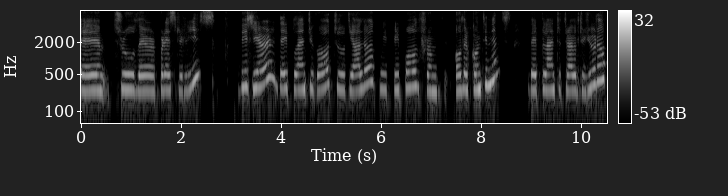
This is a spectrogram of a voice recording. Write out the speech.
um, through their press release. This year, they plan to go to dialogue with people from other continents they plan to travel to Europe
